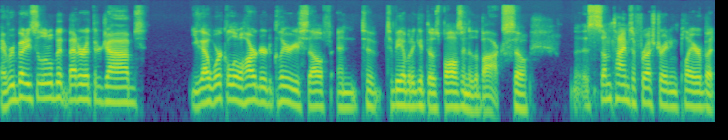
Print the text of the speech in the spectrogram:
everybody's a little bit better at their jobs. You got to work a little harder to clear yourself and to to be able to get those balls into the box. So uh, sometimes a frustrating player but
